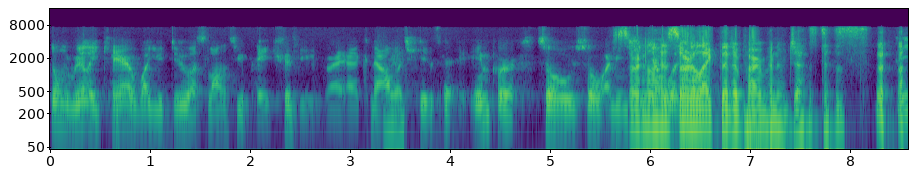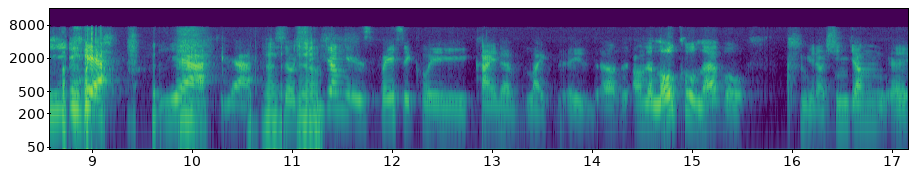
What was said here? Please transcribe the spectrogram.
don't really care what you do as long as you pay tribute, right? Acknowledge right. his emperor. So so I mean, sort of, was, sort of like the Department of Justice. yeah, yeah, yeah. Uh, so yeah. Xinjiang is basically kind of like uh, on the local level. You know, Xinjiang uh,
